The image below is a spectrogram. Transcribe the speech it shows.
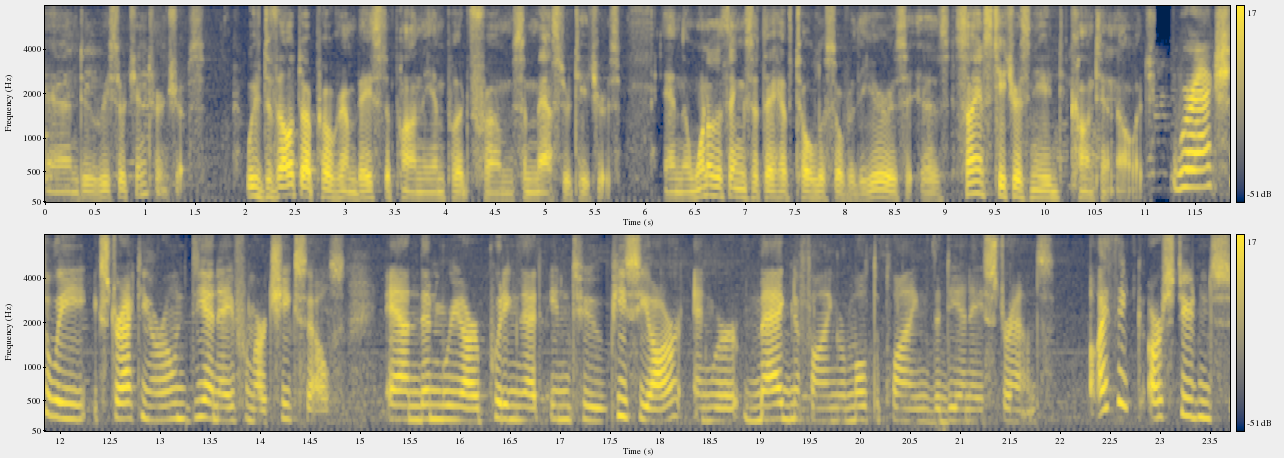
and do research internships. We've developed our program based upon the input from some master teachers. And the, one of the things that they have told us over the years is science teachers need content knowledge. We're actually extracting our own DNA from our cheek cells and then we are putting that into PCR and we're magnifying or multiplying the DNA strands. I think our students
